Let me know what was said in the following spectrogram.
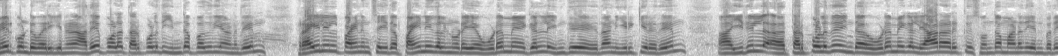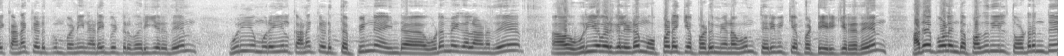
மேற்கொண்டு வருகின்றன. அதே போல தற்பொழுது இந்த பகுதியானது ரயிலில் பயணம் செய்த பயணிகளினுடைய உடைமைகள் இங்கு தான் இருக்கிறது. இதில் தற்பொழுது இந்த உடைமைகள் யார் யாருக்கு சொந்தமானது என்பதை கணக்கெடுக்கும் பணி நடைபெற்று வருகிறது. உரிய முறையில் கணக்கெடுத்த பின் இந்த உடைமைகளானது உரியவர்களிடம் ஒப்படைக்கப்படும் எனவும் தெரிவிக்கப்பட்டு இருக்கிறது அதே போல் இந்த பகுதியில் தொடர்ந்து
